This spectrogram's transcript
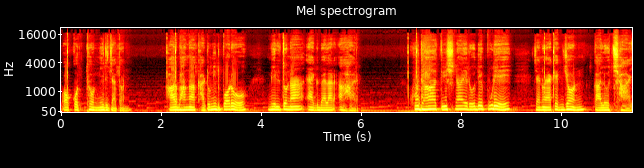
অকথ্য নির্যাতন। হাড় ভাঙা খাটুনির পরও মিলত না একবেলার আহার। ক্ষুধা তৃষ্ণায় রোদে পুড়ে যেন এক একজন কালো ছাই।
